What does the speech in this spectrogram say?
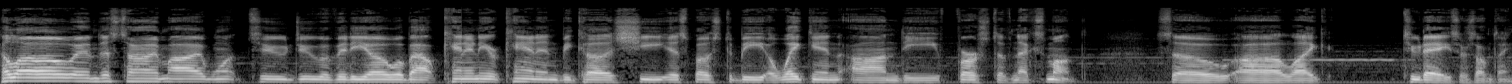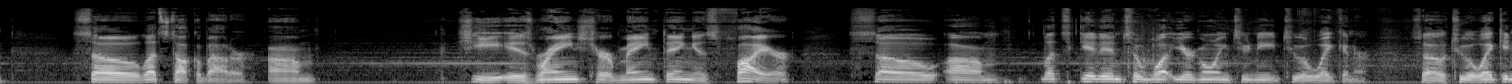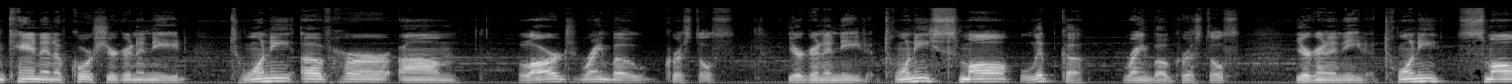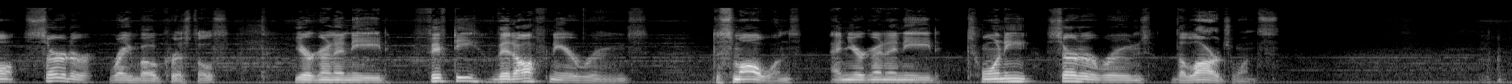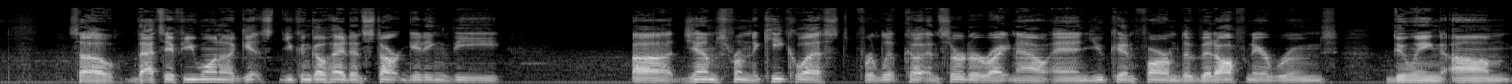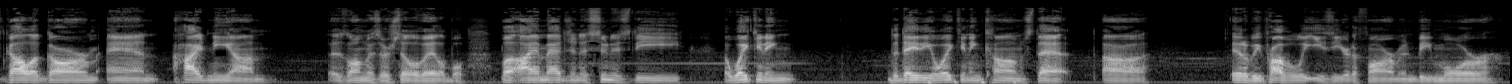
Hello, and this time I want to do a video about Cannoneer Cannon because she is supposed to be awakened on the 1st of next month. So, uh, like two days or something. So, let's talk about her. Um, she is ranged, her main thing is fire. So, um, let's get into what you're going to need to awaken her. So to awaken Cannon, of course, you're going to need 20 of her um, large rainbow crystals. You're going to need 20 small Lipka rainbow crystals. You're going to need 20 small Surtur rainbow crystals. You're going to need 50 Vidofnir runes, the small ones. And you're going to need 20 Surtur runes, the large ones. So that's if you want to get, you can go ahead and start getting the uh, gems from the key quest for Lipka and Surtur right now, and you can farm the Vidofnir runes doing um, Gala Garm and Hide Neon as long as they're still available. But I imagine as soon as the awakening, the day the awakening comes, that uh, it'll be probably easier to farm and be more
